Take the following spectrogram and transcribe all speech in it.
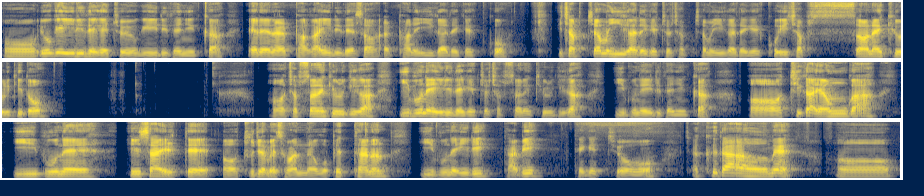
어 요게 1이 되겠죠. 요게 1이 되니까 ln 알파가 1이 돼서 알파는 2가 되겠고 이 접점은 2가 되겠죠. 접점은 2가 되겠고 이 접선의 기울기도 어, 접선의 기울기가 2분의 1이 되겠죠. 접선의 기울기가 2분의 1이 되니까 어, t가 0과 2분의 1 사이일 때 어, 두 점에서 만나고 베타는 2분의 1이 답이 되겠죠. 자, 그 다음에 어,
